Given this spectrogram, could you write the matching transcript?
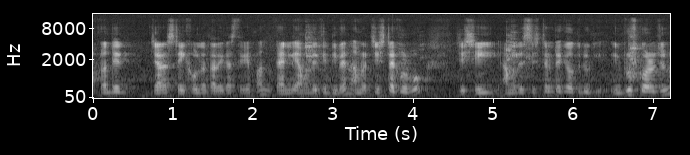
আপনাদের যারা স্টেক হোল্ডার তাদের কাছ থেকে পান কাইন্ডলি আমাদেরকে দিবেন। আমরা চেষ্টা করব যে সেই আমাদের সিস্টেমটাকে অতটুকু ইমপ্রুভ করার জন্য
